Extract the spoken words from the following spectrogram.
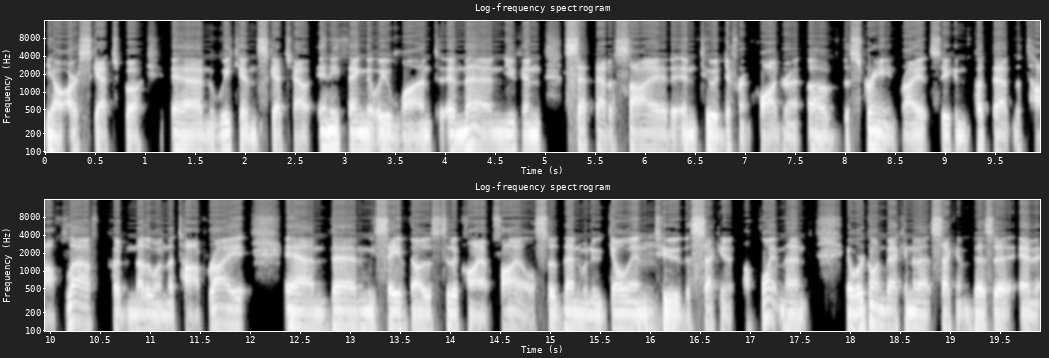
you know, our sketchbook and we can sketch out anything that we want. And then you can set that aside into a different quadrant of the screen, right? So you can put that in the top left, put another one in the top right, and then we save those to the client file. So then when we go mm. into mm. the second appointment, you know, we're going back into that second visit. And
